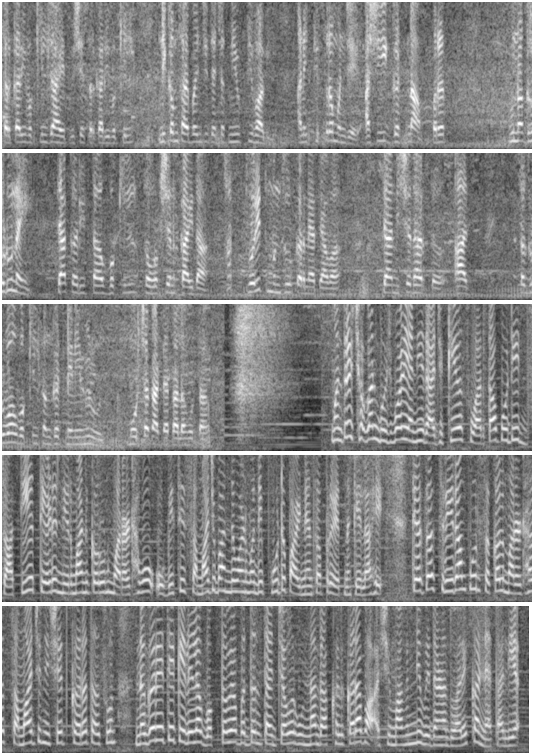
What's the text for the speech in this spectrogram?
सरकारी वकील जे आहेत विशेष सरकारी वकील निकम साहेबांची त्याच्यात नियुक्ती व्हावी. आणि तिसरं म्हणजे अशी घटना परत पुन्हा घडू नये त्याकरिता वकील संरक्षण कायदा हा त्वरित मंजूर करण्यात यावा. त्या निषेधार्थ आज सर्व वकील संघटनेने मिळून मोर्चा काढण्यात आला होता. मंत्री छगन भुजबळ यांनी राजकीय स्वार्थापोटी जातीय तेढ निर्माण करून मराठा व ओबीसी समाज बांधवांमध्ये फूट पाडण्याचा प्रयत्न केला आहे. त्याचा श्रीरामपूर सकल मराठा समाज निषेध करत असून नगर येथे केलेल्या वक्तव्याबद्दल त्यांच्यावर गुन्हा दाखल करावा अशी मागणी निवेदनाद्वारे करण्यात आली आहे.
